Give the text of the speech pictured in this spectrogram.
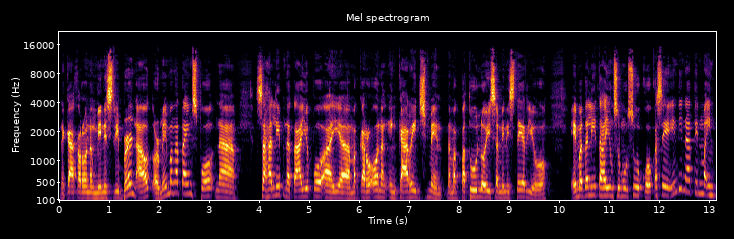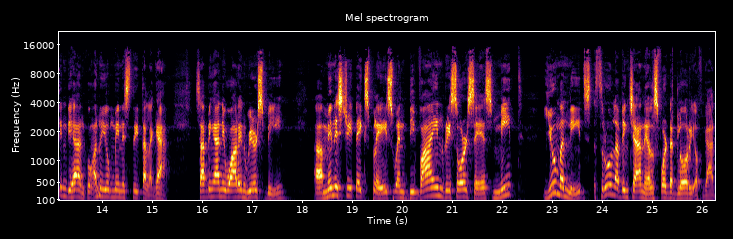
nagkakaroon ng ministry burnout or may mga times po na sa halip na tayo po ay uh, magkaroon ng encouragement na magpatuloy sa ministeryo, eh madali tayong sumusuko kasi hindi natin maintindihan kung ano yung ministry talaga. Sabi nga ni Warren Wiersbe, uh, ministry takes place when divine resources meet human needs through loving channels for the glory of God.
